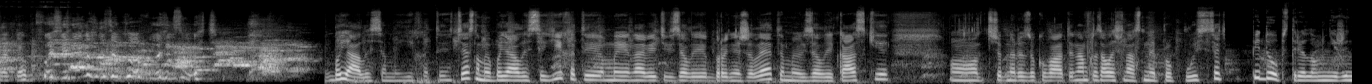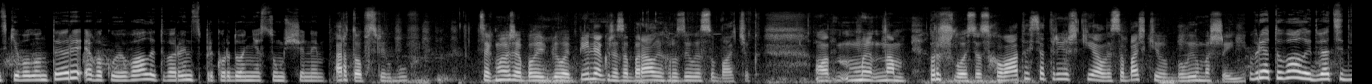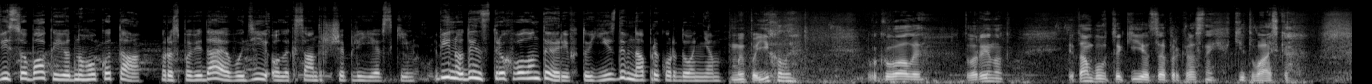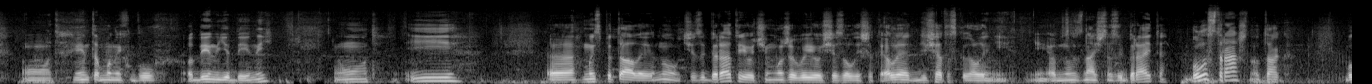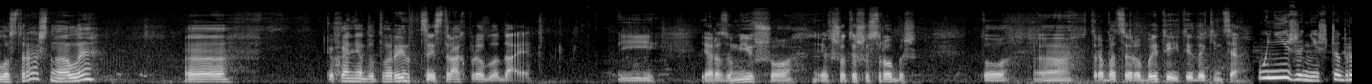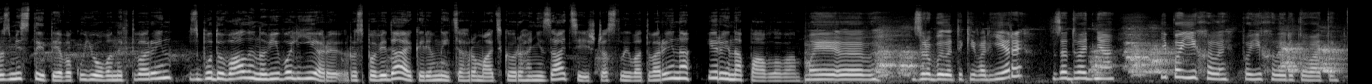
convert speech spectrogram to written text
така, облизувати. Боялися ми їхати. Чесно, ми боялися їхати. Ми навіть взяли бронежилети, ми взяли каски, от, щоб не ризикувати. Нам казали, що нас не пропустять. Під обстрілом ніжинські волонтери евакуювали тварин з прикордоння Сумщини. Артобстріл був. Це як ми вже були в Білопілі, як вже забирали, грузили собачок. От ми нам прийшлося сховатися трішки, але собачки були в машині. Врятували 22 собаки й одного кота, розповідає водій Олександр Щеплієвський. Він один з трьох волонтерів, хто їздив на прикордоння. Ми поїхали, евакували тваринок, і там був такий оце прекрасний кіт Васька. От. Він там у них був один єдиний. От. І ми спитали, ну, чи забирати його, чи може ви його ще залишите. Але дівчата сказали ні. Ні, однозначно забирайте. Було страшно, так. Було страшно, але е, кохання до тварин цей страх преобладає. І я розумів, що якщо ти щось робиш, то е, треба це робити і йти до кінця. У Ніжині, щоб розмістити евакуйованих тварин, збудували нові вольєри, розповідає керівниця громадської організації Щаслива тварина Ірина Павлова. Ми е, зробили такі вольєри за два дня і поїхали, поїхали рятувати.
